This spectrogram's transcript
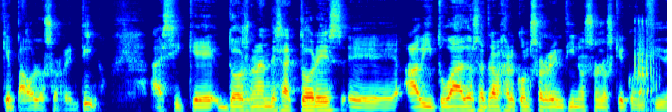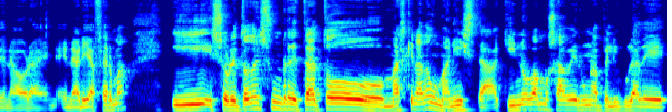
que Paolo Sorrentino. Así que dos grandes actores eh, habituados a trabajar con Sorrentino son los que coinciden ahora en, en Ferma. Y sobre todo es un retrato más que nada humanista. Aquí no vamos a ver una película de,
